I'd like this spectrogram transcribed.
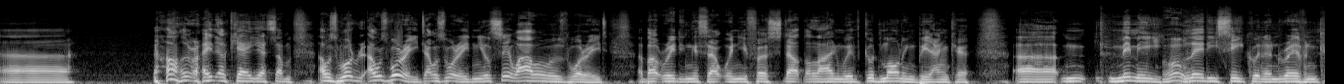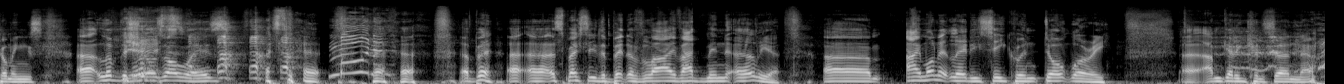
Uh, all right. Okay. Yes. I'm. I was worried. I was worried. I was worried, and you'll see why I was worried about reading this out when you first start the line with "Good morning, Bianca." Uh, M- Mimi, Whoa. Lady Sequin, and Raven Cummings. Uh, love the show as Yes. always. a bit, uh, uh, especially the bit of live admin earlier. Um, I'm on it, Lady Sequin. Don't worry. Uh, I'm getting concerned now.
